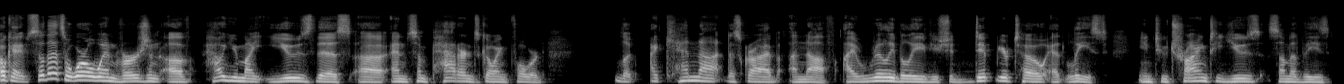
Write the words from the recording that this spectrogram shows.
Okay, so that's a whirlwind version of how you might use this uh, and some patterns going forward. Look, I cannot describe enough. I really believe you should dip your toe at least into trying to use some of these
